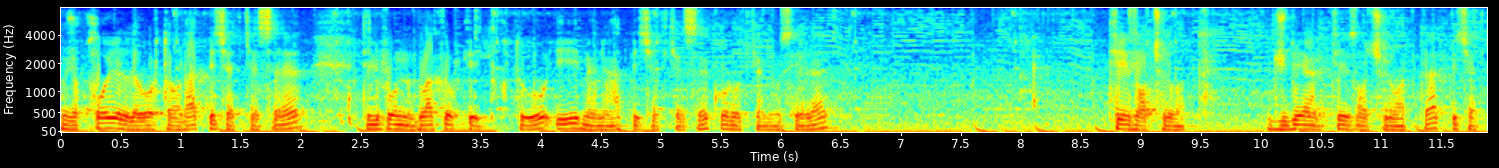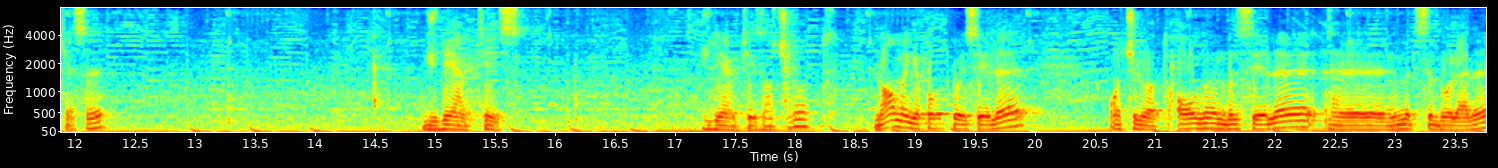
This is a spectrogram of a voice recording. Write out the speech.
Уже qo'yildi o'rtoqlar отпечаткasi telefonni блокировка qildi и mana отпечаткasi ko'rayotgan bo'lsanglar. Tez ochilyapti. Juda ham tez ochilyapti отпечаткasi juda ham tez. Juda tez ochilyapti. Nomiga qo'yib qo'ysanglar ochilyapti. Oldin bilsanglar e, nima desa bo'ladi?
